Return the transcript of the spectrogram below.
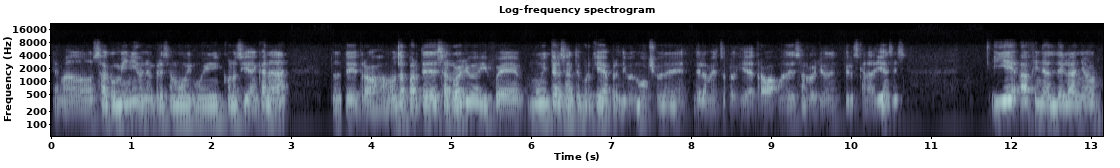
llamado Sago Mini, una empresa muy, muy conocida en Canadá, donde trabajamos la parte de desarrollo y fue muy interesante porque aprendimos mucho de, de la metodología de trabajo de desarrollo de, de, los canadienses. Y a final del año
